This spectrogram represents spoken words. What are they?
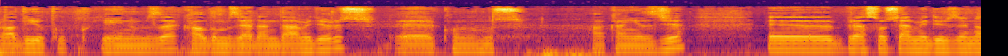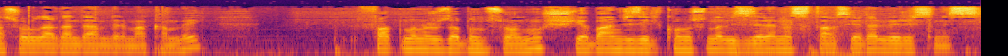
Radyo Hukuk yayınımıza kaldığımız yerden devam ediyoruz. Ee, konuğumuz Hakan Yazıcı. Ee, biraz sosyal medya üzerinden sorulardan devam edelim Hakan Bey. Fatma Nur Zabun sormuş. Yabancı dil konusunda bizlere nasıl tavsiyeler verirsiniz?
